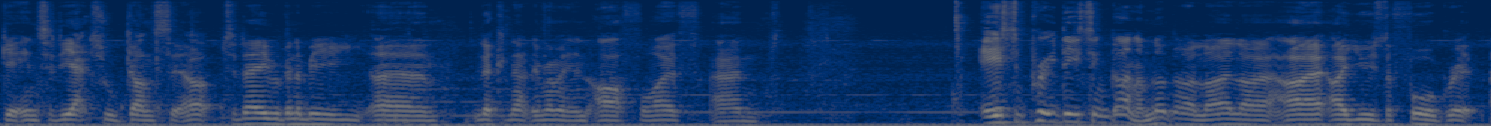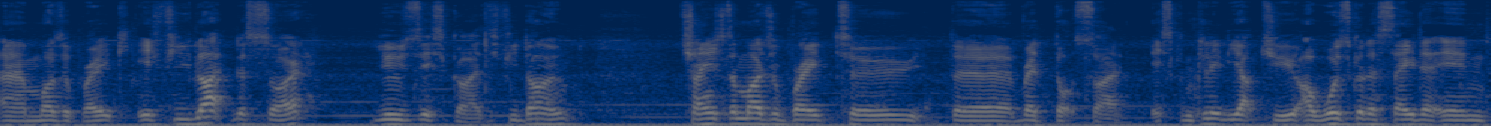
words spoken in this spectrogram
get into the actual gun setup. Today we're going to be um, looking at the Remington R5 and it's a pretty decent gun, I'm not going to lie. Like, I, I use the foregrip and muzzle brake. If you like the sight, use this guys. If you don't, change the muzzle brake to the red dot sight. It's completely up to you. I was going to say that in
